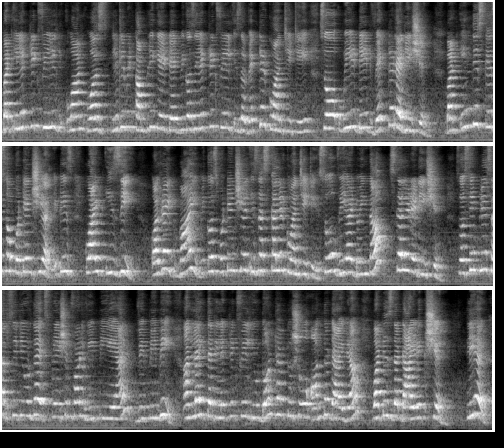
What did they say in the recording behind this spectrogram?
but electric field one was a little bit complicated because electric field is a vector quantity so we did vector addition but in this case of potential it is quite easy Alright, why? Because potential is a scalar quantity. So, we are doing the scalar addition. So simply substitute the expression for VPA and VPB. Unlike that electric field, you don't have to show on the diagram what is the direction. Clear?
